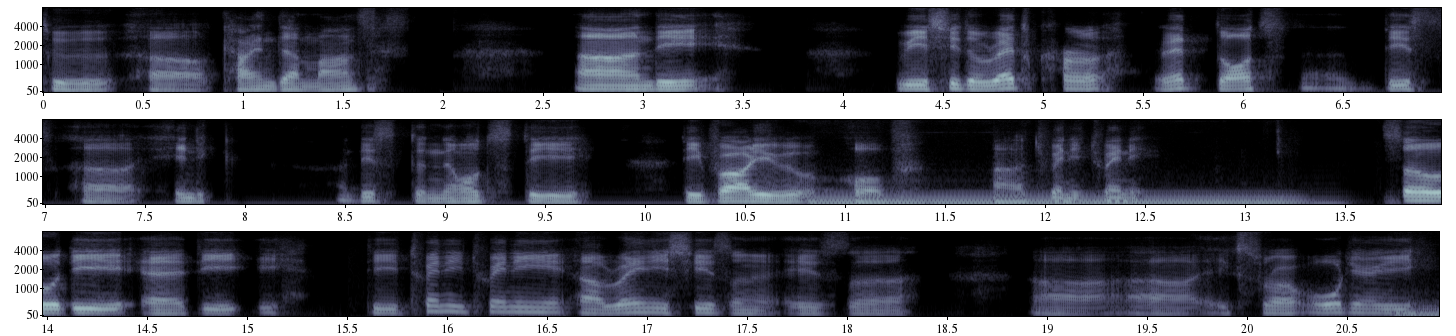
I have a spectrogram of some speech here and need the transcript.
to uh, calendar months. And the, we see the red red dots. Uh, this uh, this denotes the the value of 2020. Uh, so the the the 2020 rainy season is extraordinary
